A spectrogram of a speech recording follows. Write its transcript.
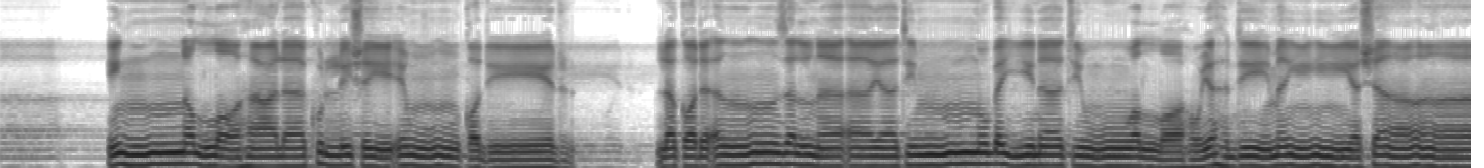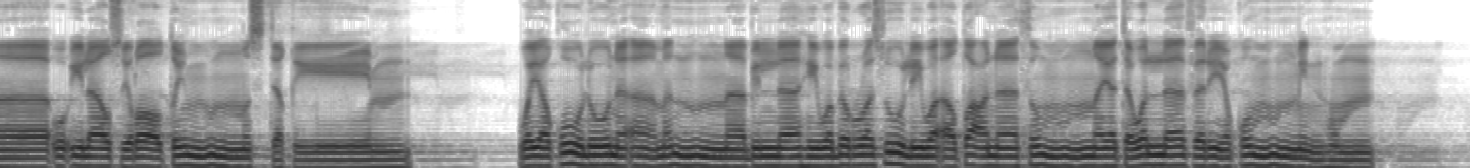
ان الله على كل شيء قدير. لقد انزلنا ايات مبينات والله يهدي من يشاء إلى صراط مستقيم. ويقولون امنا بالله وبالرسول واطعنا ثم يتولى فريق منهم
